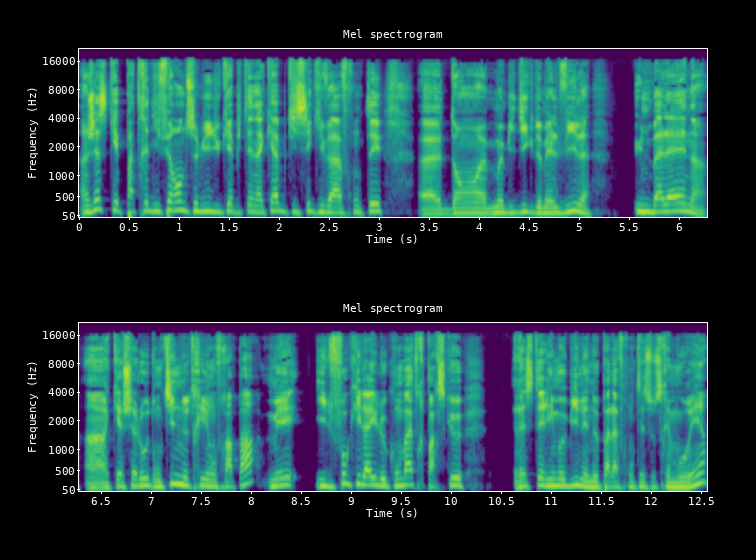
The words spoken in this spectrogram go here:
Un geste qui est pas très différent de celui du capitaine Ahab qui sait qu'il va affronter euh, dans Moby Dick de Melville une baleine, un cachalot dont il ne triomphera pas, mais il faut qu'il aille le combattre parce que rester immobile et ne pas l'affronter, ce serait mourir.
